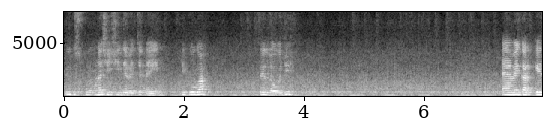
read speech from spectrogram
ਕਿਉਂਕਿ ਸਕੂਨ ਆ ਸ਼ੀਸ਼ੀ ਦੇ ਵਿੱਚ ਨਹੀਂ ਟਿਕੂਗਾ। ਤੇ ਲਓ ਜੀ। ਐਵੇਂ ਕਰਕੇ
